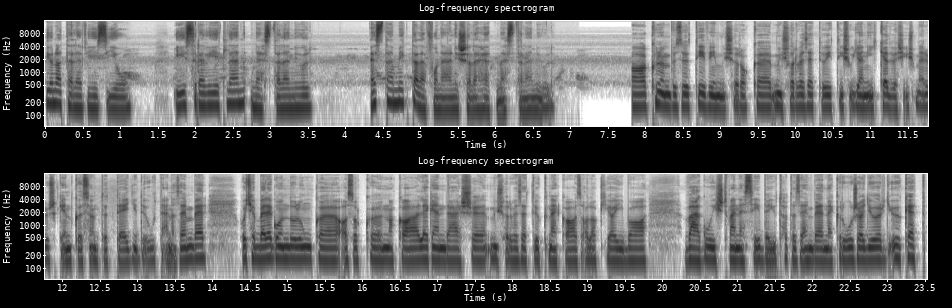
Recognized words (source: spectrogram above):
Jön a televízió. Észrevétlen, nesztelenül. Eztán még telefonálni se lehet nesztelenül. A különböző tévéműsorok műsorvezetőit is ugyanígy kedves ismerősként köszöntötte egy idő után az ember. Hogyha belegondolunk azoknak a legendás műsorvezetőknek az alakjaiba, Vágó István eszébe juthat az embernek Rózsa György, őket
